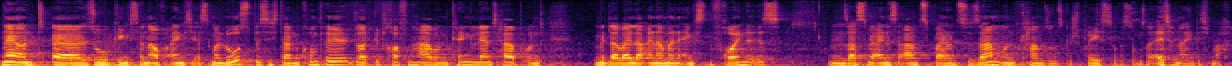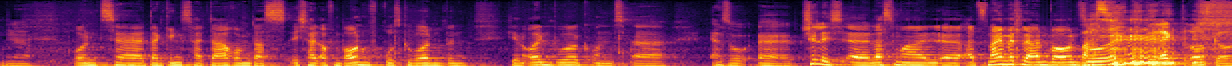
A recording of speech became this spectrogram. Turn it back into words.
Naja, und äh, so ging es dann auch eigentlich erstmal los, bis ich dann einen Kumpel dort getroffen habe und kennengelernt habe und mittlerweile einer meiner engsten Freunde ist. Und dann saßen wir eines Abends bei uns zusammen und kamen so ins Gespräch, so was unsere Eltern eigentlich machen. Ja. Und äh, dann ging es halt darum, dass ich halt auf dem Bauernhof groß geworden bin, hier in Oldenburg und äh, also äh, chillig, äh, lass mal äh, Arzneimittel anbauen. Was? So. Direkt rausgehauen,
